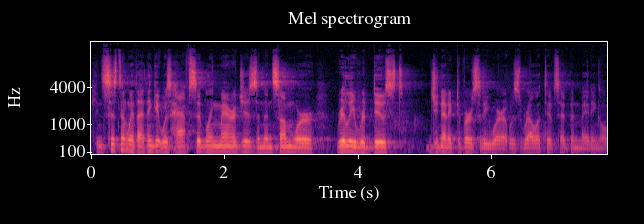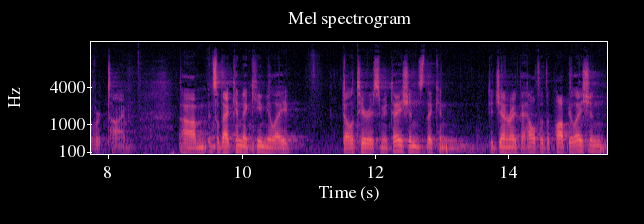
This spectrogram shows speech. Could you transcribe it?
consistent with, I think it was half sibling marriages, and then some were really reduced genetic diversity where it was relatives had been mating over time. Um, and so that can accumulate deleterious mutations that can degenerate the health of the population.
